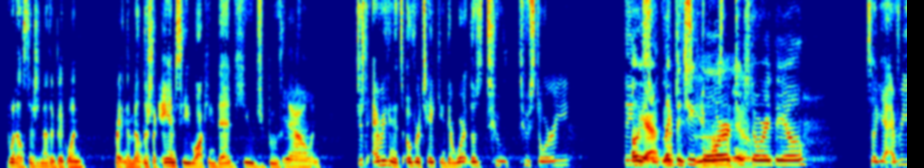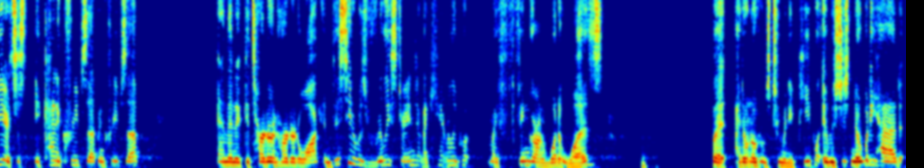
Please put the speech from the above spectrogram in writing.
what else? There's another big one right in the middle. There's like AMC Walking Dead huge booth Yeah. now and just everything that's overtaking. There weren't those two two story things. Oh yeah, you could like the G four two story deal. so yeah, every year it's just it kind of creeps up and creeps up, and then it gets harder and harder to walk. And this year was really strange, and I can't really put my finger on what it was. But I don't know if it was too many people. It was just nobody had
